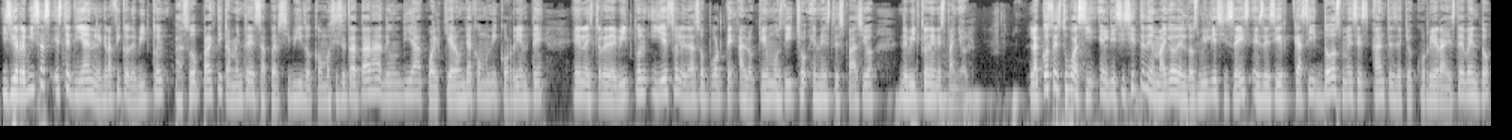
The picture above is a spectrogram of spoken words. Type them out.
Y si revisas este día en el gráfico de Bitcoin pasó prácticamente desapercibido, como si se tratara de un día cualquiera, un día común y corriente en la historia de Bitcoin y eso le da soporte a lo que hemos dicho en este espacio de Bitcoin en español. La cosa estuvo así el 17 de mayo del 2016, es decir, casi dos meses antes de que ocurriera este evento,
